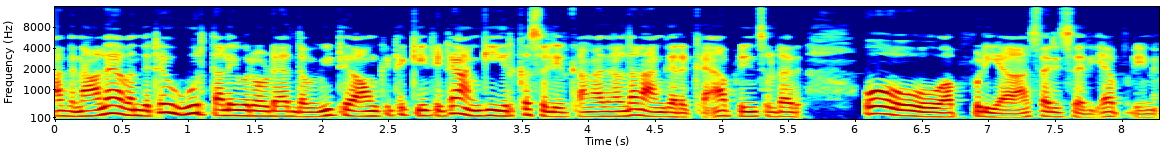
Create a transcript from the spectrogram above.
அதனால் வந்துட்டு ஊர் தலைவரோட அந்த வீட்டு அவங்கக்கிட்ட கேட்டுட்டு அங்கேயே இருக்க சொல்லியிருக்காங்க. அதனால தான் நான் அங்கே இருக்கேன் அப்படின்னு சொல்கிறாரு ஓ அப்படியா? சரி சரி அப்படின்னு.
